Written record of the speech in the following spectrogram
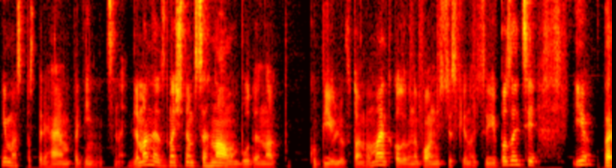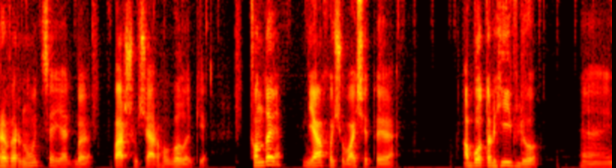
і ми спостерігаємо падіння ціни. Для мене значним сигналом буде на купівлю в той момент, коли вони повністю скинуть свої позиції і перевернуться, якби в першу чергу великі фонди. Я хочу бачити або торгівлю. Е,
